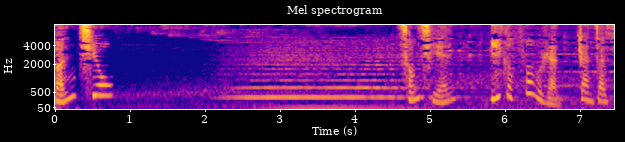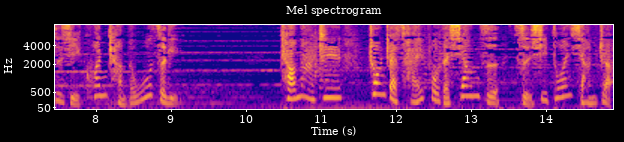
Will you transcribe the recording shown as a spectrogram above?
坟丘。从前，一个妇人站在自己宽敞的屋子里，朝那只装着财富的箱子仔细端详着，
